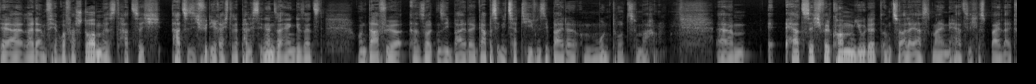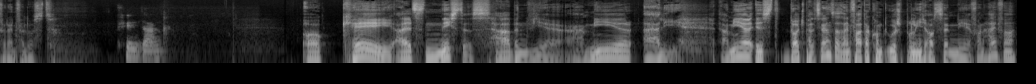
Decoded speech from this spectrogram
der leider im Februar verstorben ist, hat, sich, hat sie sich für die Rechte der Palästinenser eingesetzt und dafür äh, sollten sie beide, gab es Initiativen, sie beide mundtot zu machen. Ähm, herzlich willkommen, Judith, und zuallererst mein herzliches Beileid für deinen Verlust. Vielen Dank. Okay, als nächstes haben wir Amir Ali. Amir ist Deutsch-Palästinenser, sein Vater kommt ursprünglich aus der Nähe von Haifa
